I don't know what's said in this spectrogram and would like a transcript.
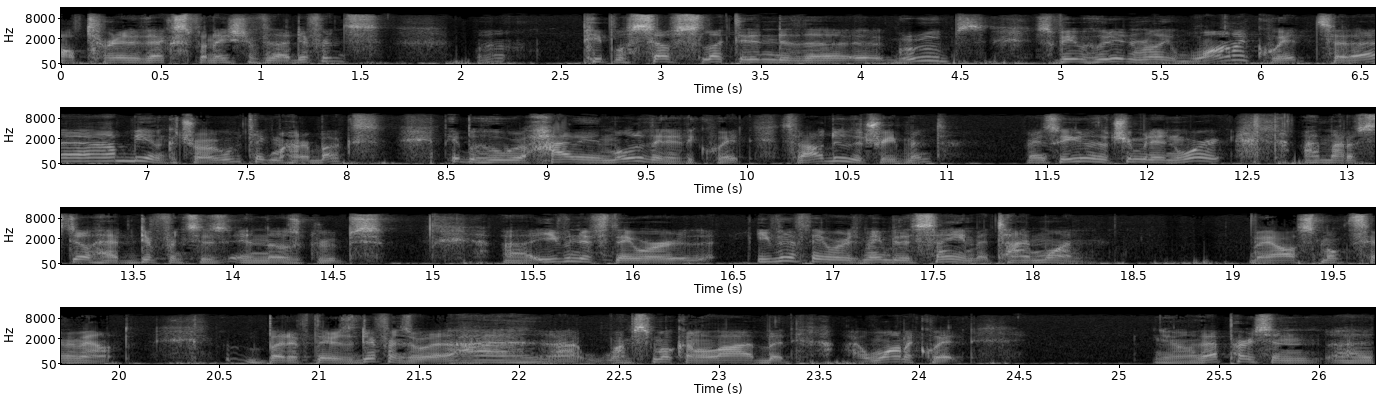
alternative explanation for that difference? Well, people self-selected into the uh, groups. So people who didn't really want to quit said, uh, "I'll be in the control group, take my hundred bucks." People who were highly motivated to quit said, "I'll do the treatment." Right. So even if the treatment didn't work, I might have still had differences in those groups, uh, even if they were even if they were maybe the same at time one. They all smoked the same amount, but if there's a difference, well, I, I'm smoking a lot, but I want to quit. You know, that person uh,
